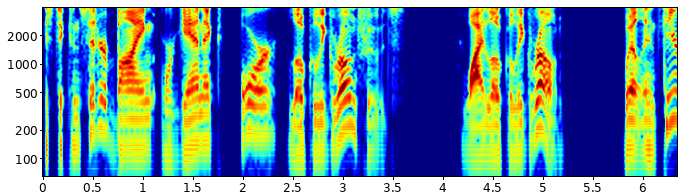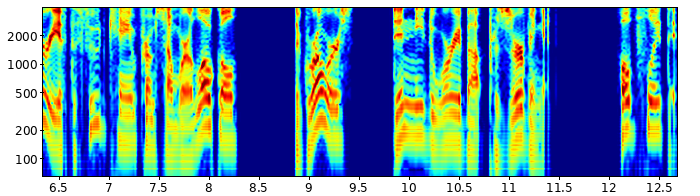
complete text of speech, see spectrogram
is to consider buying organic or locally grown foods. Why locally grown? Well, in theory, if the food came from somewhere local, the growers didn't need to worry about preserving it. Hopefully, they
